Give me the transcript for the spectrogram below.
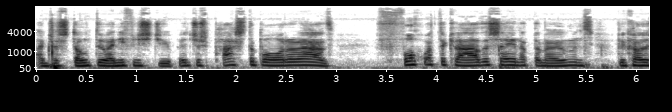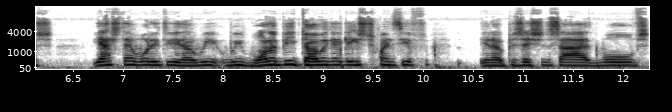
and just don't do anything stupid. Just pass the ball around fuck what the crowd are saying at the moment because yes they're worried you know we we want to be going against 20th you know position side wolves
